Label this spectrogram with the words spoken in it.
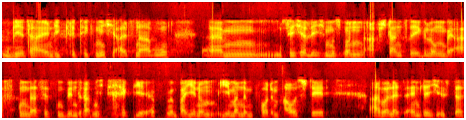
wir teilen die Kritik nicht als NABU. Ähm, sicherlich muss man Abstandsregelungen beachten, dass jetzt ein Windrad nicht direkt bei jedem, jemandem vor dem Haus steht. Aber letztendlich ist das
